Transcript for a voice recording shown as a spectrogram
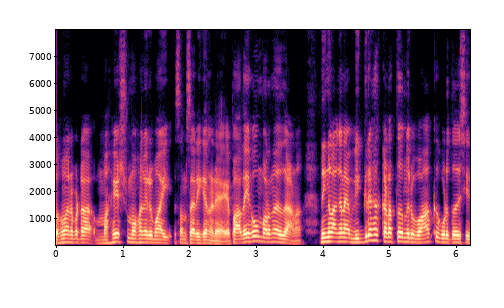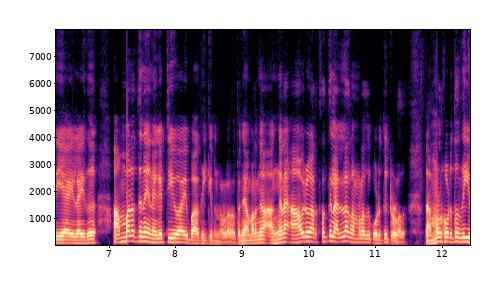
ബഹുമാനപ്പെട്ട മഹേഷ് മോഹനരുമായി സംസാരിക്കാനിടയായി. അപ്പോൾ അദ്ദേഹവും പറഞ്ഞത് ഇതാണ്. നിങ്ങൾ അങ്ങനെ വിഗ്രഹ കടത്ത് എന്നൊരു വാക്ക് കൊടുത്തത് ശരിയായില്ല. ഇത് അമ്പലത്തിനെ നെഗറ്റീവായി ബാധിക്കും എന്നുള്ളത് അപ്പോൾ ഞാൻ പറഞ്ഞ അങ്ങനെ ആ ഒരു അർത്ഥത്തിലല്ല നമ്മളത് കൊടുത്തിട്ടുള്ളത്. നമ്മൾ കൊടുത്തത് ഈ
